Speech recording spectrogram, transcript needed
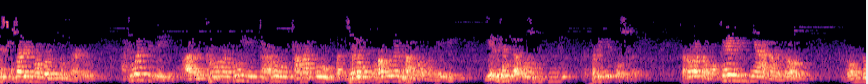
విస్మరింపబడుతున్నాడు అటువంటిది ఆ దుఃఖములకు ఈ తాను తనకు మధ్యలో గుణముల భావం అనేది ఏ విధంగా పోసుకుంటుంది ఎప్పటికీ పోస్తుంది తర్వాత ఒకే విజ్ఞానంలో రెండు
